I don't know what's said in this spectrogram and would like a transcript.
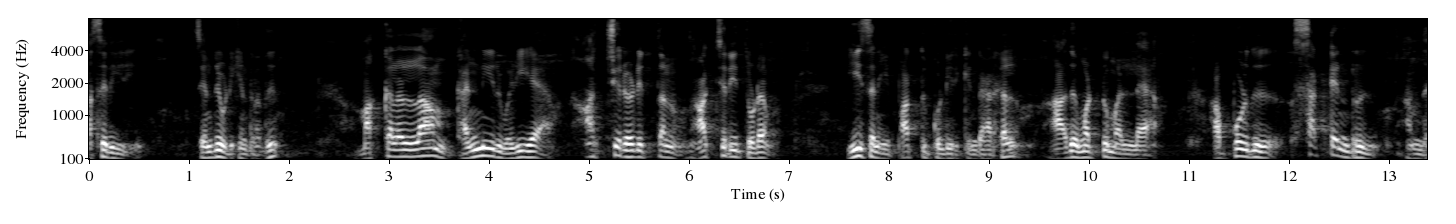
அசரீரி சென்று விடுகின்றது. மக்களெல்லாம் கண்ணீர் வழிய ஆச்சரியத்தன் ஆச்சரியத்துடன் ஈசனை பார்த்து கொண்டிருக்கின்றார்கள். அது மட்டுமல்ல அப்பொழுது சட்டென்று அந்த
